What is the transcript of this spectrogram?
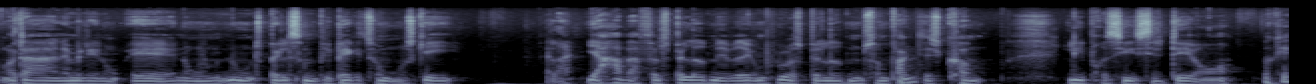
Og der er nemlig nogle, øh, nogle, nogle spil, som vi begge to måske, eller jeg har i hvert fald spillet dem, jeg ved ikke, om du har spillet dem, som faktisk kom lige præcis i det år. Okay.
